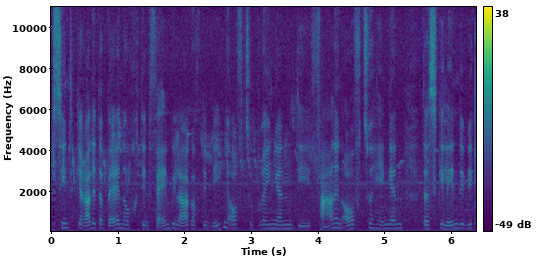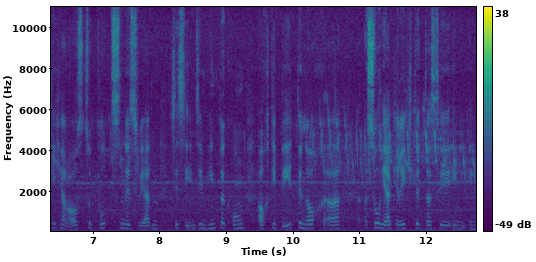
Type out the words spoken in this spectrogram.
sind gerade dabei, noch den Feinbelag auf den Wegen aufzubringen, die Fahnen aufzuhängen, das Gelände wirklich herauszuputzen. Es werden, Sie sehen es im Hintergrund, auch die Beete noch äh, so hergerichtet, dass sie in, in,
